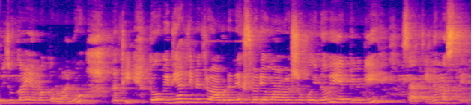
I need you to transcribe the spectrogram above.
બીજું કાંઈ એમાં કરવાનું નથી. તો વિદ્યાર્થી મિત્રો, આપણે નેક્સ્ટ વિડીયોમાં આવશું કોઈ નવી એક્ટિવિટી સાથે. નમસ્તે.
